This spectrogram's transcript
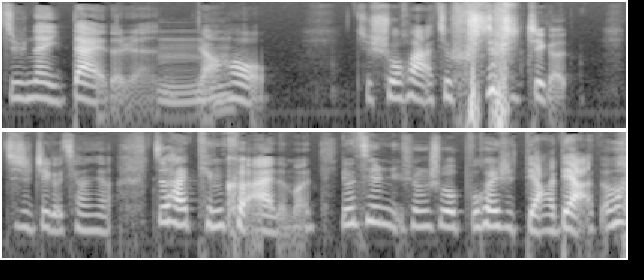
就是那一带的人，然后就说话就是、就是这个。就是这个腔腔，就还挺可爱的嘛，尤其是女生说不会是嗲嗲的吗？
